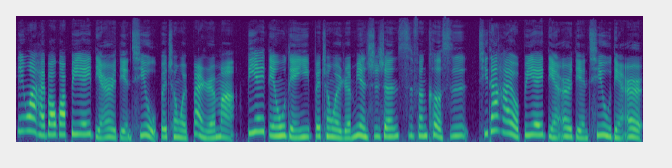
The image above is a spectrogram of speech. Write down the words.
另外，还包括 BA. 点二点七五被称为半人马，BA. 点五点一被称为人面狮身斯芬克斯，其他还有 BA. 点二点七五点二。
